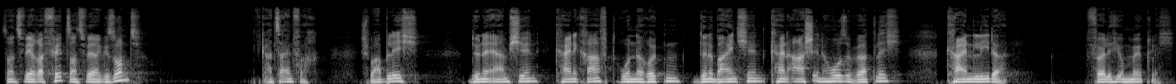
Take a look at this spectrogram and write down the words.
Sonst wäre er fit, sonst wäre er gesund. Ganz einfach. Schwabbelig, dünne Ärmchen, keine Kraft, runder Rücken, dünne Beinchen, kein Arsch in der Hose, wörtlich, kein Leader. Völlig unmöglich.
